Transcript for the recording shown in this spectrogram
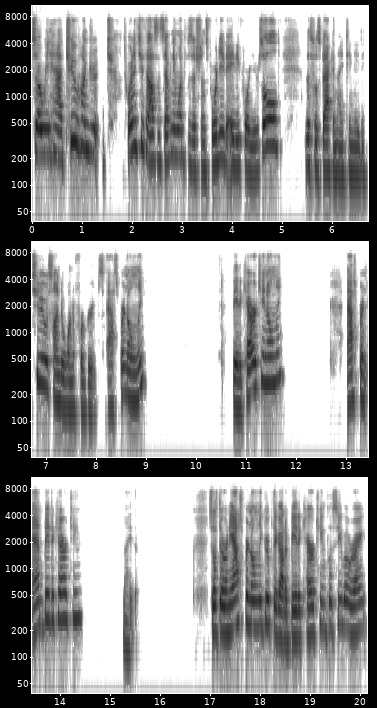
So we had 22,071 physicians, 40 to 84 years old. This was back in 1982, assigned to one of four groups, aspirin only, beta carotene only, aspirin and beta carotene, neither. So if they're in the aspirin only group, they got a beta carotene placebo, right?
